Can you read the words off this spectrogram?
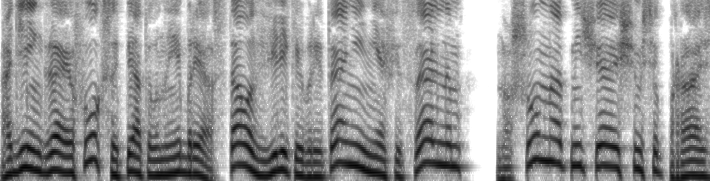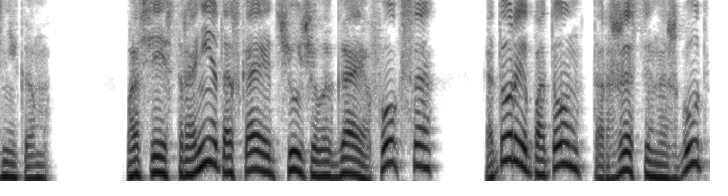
А день Гая Фокса 5 ноября стал в Великой Британии неофициальным, но шумно отмечающимся праздником. По всей стране таскают чучело Гая Фокса, которые потом торжественно жгут,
